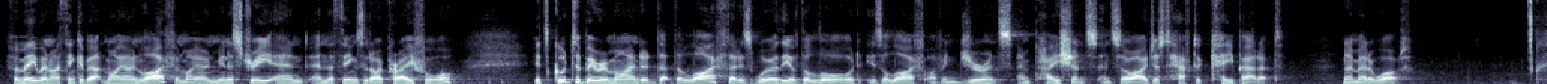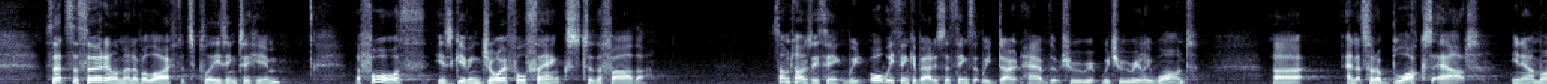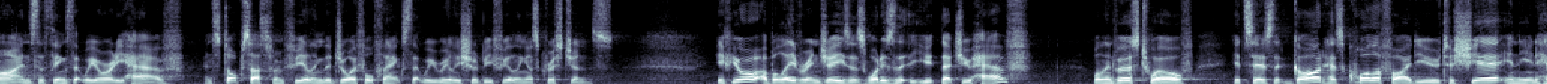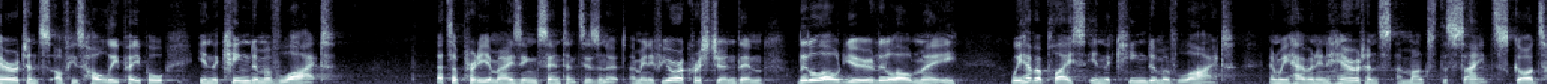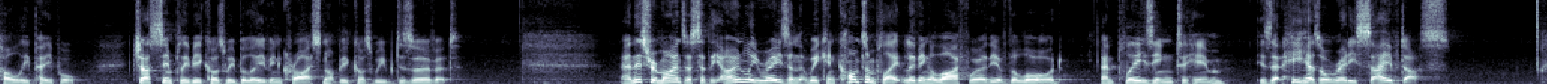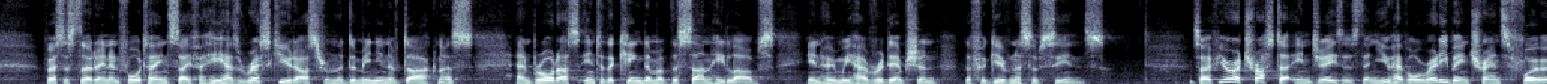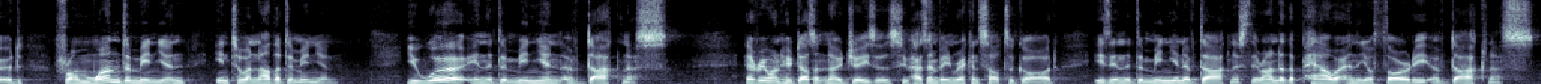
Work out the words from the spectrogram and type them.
For me, when I think about my own life and my own ministry and, and the things that I pray for, it's good to be reminded that the life that is worthy of the Lord is a life of endurance and patience. And so I just have to keep at it no matter what. So that's the third element of a life that's pleasing to Him. The fourth is giving joyful thanks to the Father. Sometimes we think we, all we think about is the things that we don't have, which we, which we really want, uh, and it sort of blocks out in our minds the things that we already have and stops us from feeling the joyful thanks that we really should be feeling as Christians. If you're a believer in Jesus, what is it that you, that you have? Well, in verse 12, it says that God has qualified you to share in the inheritance of his holy people in the kingdom of light. That's a pretty amazing sentence, isn't it? I mean, if you're a Christian, then little old you, little old me, we have a place in the kingdom of light and we have an inheritance amongst the saints, God's holy people, just simply because we believe in Christ, not because we deserve it. And this reminds us that the only reason that we can contemplate living a life worthy of the Lord and pleasing to Him is that He has already saved us. Verses 13 and 14 say, For He has rescued us from the dominion of darkness and brought us into the kingdom of the Son He loves, in whom we have redemption, the forgiveness of sins. So if you're a truster in Jesus, then you have already been transferred from one dominion into another dominion. You were in the dominion of darkness Everyone who doesn't know Jesus, who hasn't been reconciled to God, is in the dominion of darkness. They're under the power and the authority of darkness.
